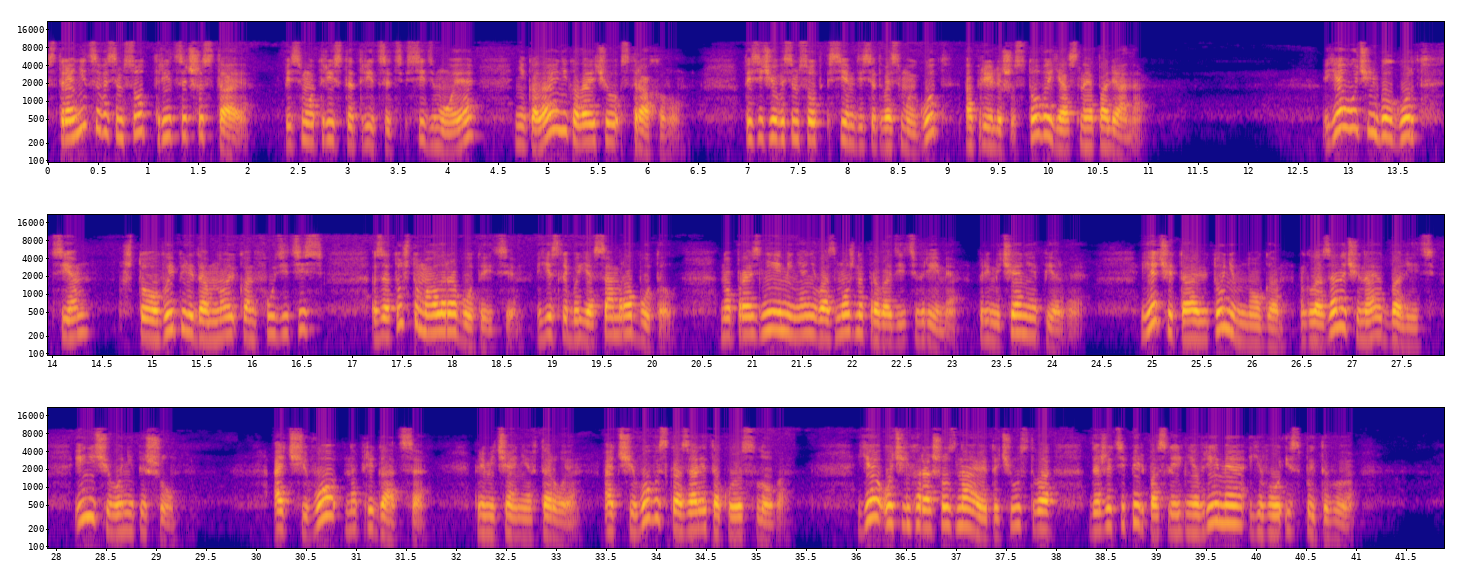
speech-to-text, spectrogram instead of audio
Страница 836. Письмо 337 Николаю Николаевичу Страхову. 1878 год, апреля 6 Ясная Поляна. Я очень был горд тем, что вы передо мной конфузитесь за то, что мало работаете, если бы я сам работал, но празднее меня невозможно проводить время. Примечание первое. Я читаю, то немного, глаза начинают болеть, и ничего не пишу. От чего напрягаться? Примечание второе. От чего вы сказали такое слово? Я очень хорошо знаю это чувство, даже теперь последнее время его испытываю.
